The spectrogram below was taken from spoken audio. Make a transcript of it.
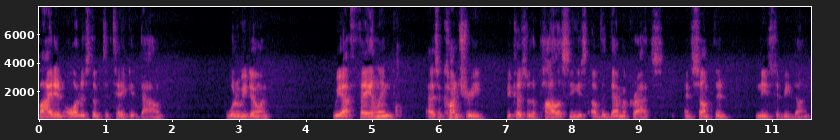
Biden orders them to take it down. What are we doing? We are failing as a country because of the policies of the Democrats, and something needs to be done.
